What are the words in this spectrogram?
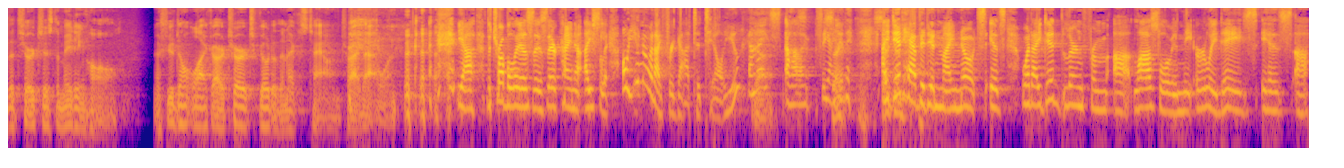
the church is the meeting hall if you don't like our church, go to the next town. Try that one. yeah, the trouble is, is they're kind of isolated. Oh, you know what I forgot to tell you guys? Yeah. Uh, see, second, I did, I did have it in my notes. Is what I did learn from uh, Laszlo in the early days is uh,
